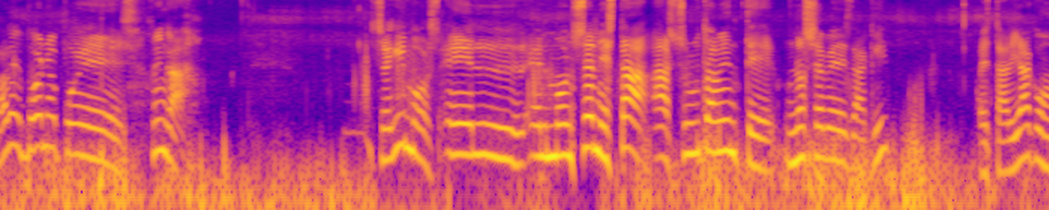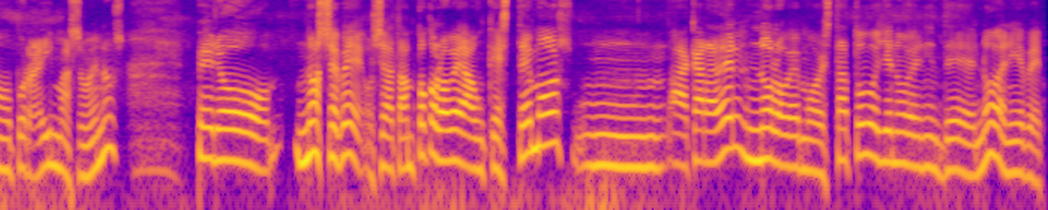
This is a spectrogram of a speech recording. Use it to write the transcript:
¿Vale? Bueno, pues venga, seguimos. El, el Monsen está absolutamente, no se ve desde aquí, estaría como por ahí más o menos, pero no se ve, o sea, tampoco lo ve, aunque estemos mm, a cara de él, no lo vemos, está todo lleno de, no de nieve,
